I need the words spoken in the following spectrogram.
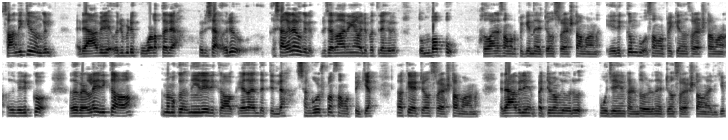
സാധിക്കുമെങ്കിൽ രാവിലെ ഒരു പിടി കൂവളത്തല ഒരു ശ ഒരു ശകലമെങ്കിലും ഒരു ചെറുനാരങ്ങ വലുപ്പത്തിലെങ്കിലും തുമ്പപ്പൂ ഭഗവാനെ സമർപ്പിക്കുന്ന ഏറ്റവും ശ്രേഷ്ഠമാണ്. എരിക്കുമ്പൂ സമർപ്പിക്കുന്ന ശ്രേഷ്ഠമാണ്. അത് വെരുക്കോ അത് വെള്ള എരിക്കാവാം നമുക്ക് നീല എരിക്കാവാം ഏതായാലും തെറ്റില്ല. ശങ്കുഷ്പം സമർപ്പിക്കാം. അതൊക്കെ ഏറ്റവും ശ്രേഷ്ഠമാണ്. രാവിലെ പറ്റുമെങ്കിൽ ഒരു പൂജയും കണ്ടു തൊഴുന്നത് ഏറ്റവും ശ്രേഷ്ഠമായിരിക്കും.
